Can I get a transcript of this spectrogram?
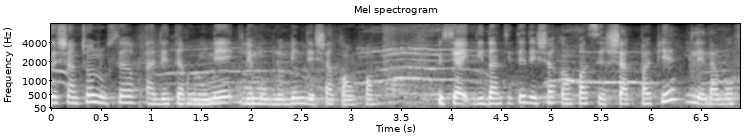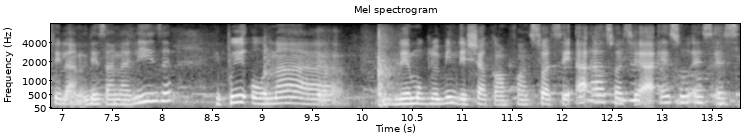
échantillons nous servent à déterminer l'hémoglobine de chaque enfant. Puisqu'il y a l'identité de chaque enfant sur chaque papier, les labos font les analyses et puis on a l'hémoglobine de chaque enfant, soit c'est AA, soit c'est AS ou SS.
